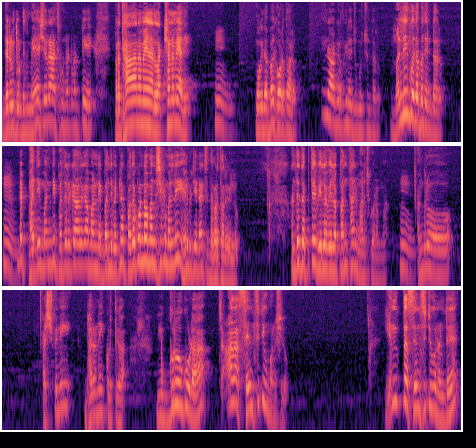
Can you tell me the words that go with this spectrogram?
జరుగుతుంటుంది. మేషరాశికి ఉన్నటువంటి ప్రధానమైన లక్షణమే అది. ఒక దెబ్బ కొడతారు. జాగ్రత్తగా లేచి కూర్చుంటారు. మళ్ళీ ఇంకో దెబ్బ తింటారు. అంటే పది మంది పది రకాలుగా మనల్ని ఇబ్బంది పెట్టినా పదకొండో మనిషికి మళ్ళీ హెల్ప్ చేయడానికి సిద్ధపడతారు వీళ్ళు. అంతే తప్పితే వీళ్ళ వీళ్ళ పంథాన్ని మార్చుకోరమ్మా. అందులో అశ్విని భరణి కృతిక ముగ్గురు కూడా చాలా సెన్సిటివ్ మనుషులు. ఎంత సెన్సిటివ్ అని అంటే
